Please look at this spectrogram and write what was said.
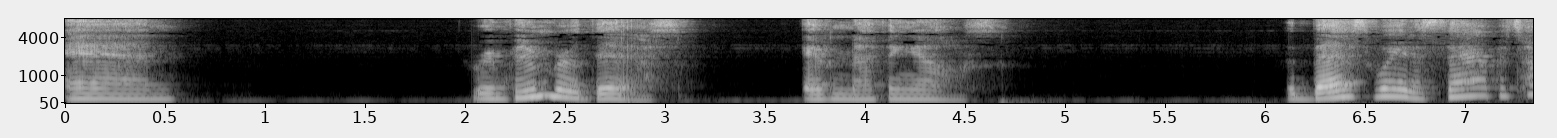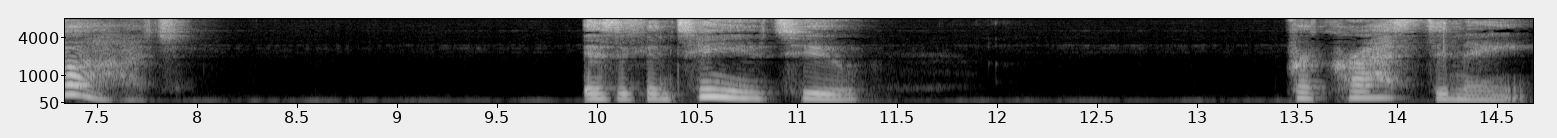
And remember this, if nothing else. The best way to sabotage is to continue to procrastinate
